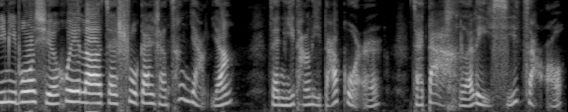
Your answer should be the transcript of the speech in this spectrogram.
米米波学会了在树干上蹭痒痒，在泥塘里打滚儿，在大河里洗澡。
